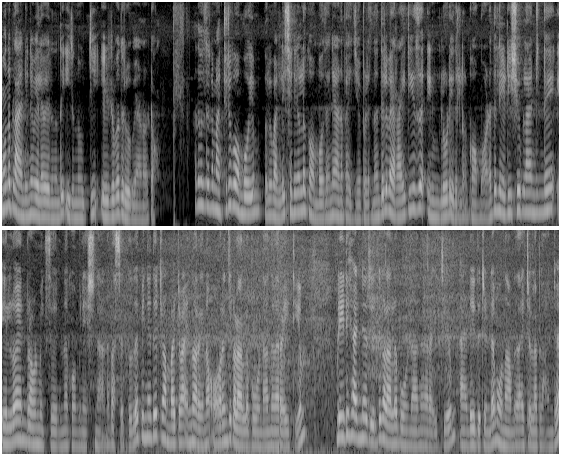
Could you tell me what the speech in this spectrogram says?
മൂന്ന് പ്ലാന്റിന് വില വരുന്നത് ഇരുന്നൂറ്റി എഴുപത് രൂപയാണ് കേട്ടോ അതുപോലെ തന്നെ മറ്റൊരു കോമ്പോയും ഒരു വള്ളിച്ചെടികളുടെ കോമ്പോ തന്നെയാണ് പരിചയപ്പെടുത്തുന്നത് ഇതിൽ വെറൈറ്റീസ് ഇൻക്ലൂഡ് ചെയ്തിട്ടുള്ള കോമ്പോ ആണ്. ഇത് ലേഡി ഷൂ പ്ലാന്റിന്റെ യെല്ലോ ആൻഡ് ബ്രൗൺ മിക്സ് വരുന്ന കോമ്പിനേഷനാണ് ഫസ്റ്റത്തത്. പിന്നെ ഇത് ട്രംബാറ്റോ എന്ന് പറയുന്ന ഓറഞ്ച് കളറിൽ പൂണ്ടാകുന്ന വെറൈറ്റിയും ബ്ലീഡിംഗ് ഹാഡിന് റെഡ് കളറിൽ പൂവുണ്ടാകുന്ന വെറൈറ്റിയും ആഡ് ചെയ്തിട്ടുണ്ട്. മൂന്നാമതായിട്ടുള്ള പ്ലാന്റ്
